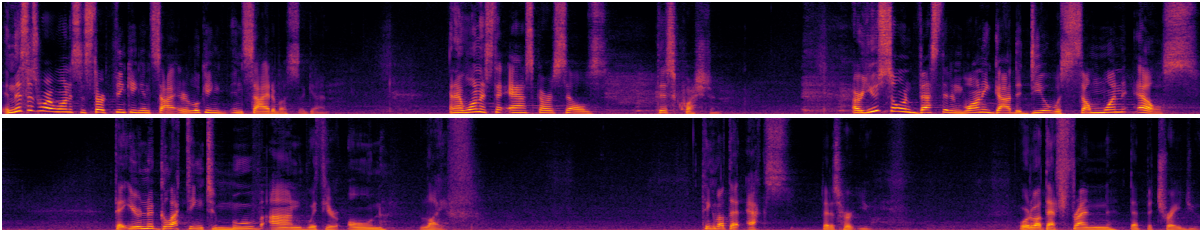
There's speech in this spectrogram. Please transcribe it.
And this is where I want us to start thinking inside or looking inside of us again. And I want us to ask ourselves this question Are you so invested in wanting God to deal with someone else that you're neglecting to move on with your own life? Think about that ex that has hurt you. What about that friend that betrayed you?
